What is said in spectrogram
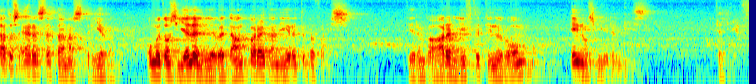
Laat ons ernstig daarna streef om met ons hele lewe dankbaarheid aan die Here te bewys deur in ware liefde teenoor hom en ons medemens te leef.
